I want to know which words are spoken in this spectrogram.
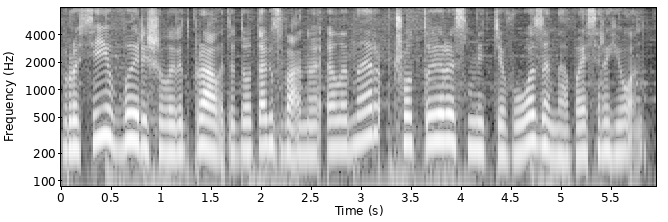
в Росії вирішили відправити до так званої ЛНР чотири сміттєвози на весь регіон.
